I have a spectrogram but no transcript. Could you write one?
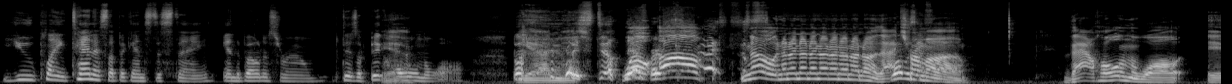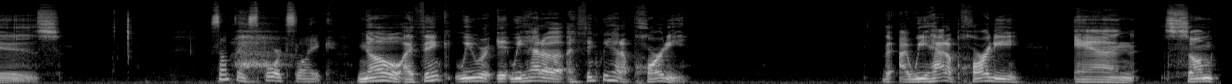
you playing tennis up against this thing in the bonus room there's a big Yeah. hole in the wall but Yeah, I we still Well, never- um, no, no, no, no, no, no, no, no, no, no. That's from that uh, that hole in the wall is something sports like no. I think we were. It, we had a. I think we had a party. I- We had a party, and some.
